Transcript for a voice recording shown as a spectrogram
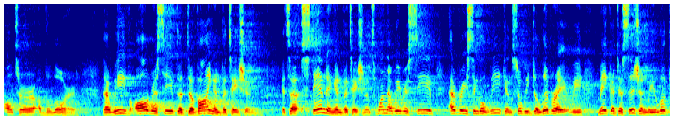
altar of the Lord. That we've all received a divine invitation. It's a standing invitation. It's one that we receive every single week. And so we deliberate, we make a decision, we look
